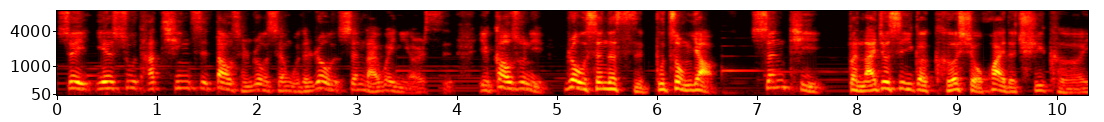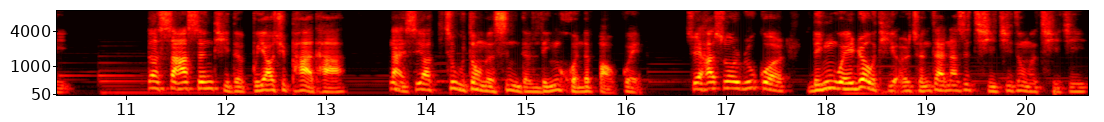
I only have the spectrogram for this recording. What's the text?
所以耶稣他亲自道成肉身，我的肉身来为你而死，也告诉你肉身的死不重要，身体本来就是一个可朽坏的躯壳而已。那杀身体的不要去怕它。乃是要注重的是你的灵魂的宝贵，所以他说，如果灵为肉体而存在，那是奇迹中的奇迹。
